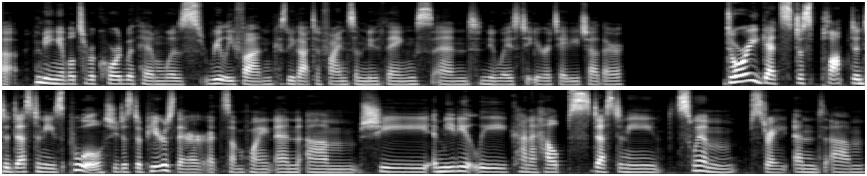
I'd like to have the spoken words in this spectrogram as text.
uh, being able to record with him was really fun because we got to find some new things and new ways to irritate each other. Dory gets just plopped into Destiny's pool. She just appears there at some point, and um, she immediately kind of helps Destiny swim straight. And um,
